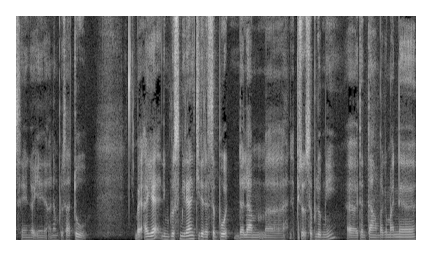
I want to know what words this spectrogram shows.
sehingga ayat 61 Baik, ayat 59 kita dah sebut dalam uh, episod sebelum ni uh, Tentang bagaimana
